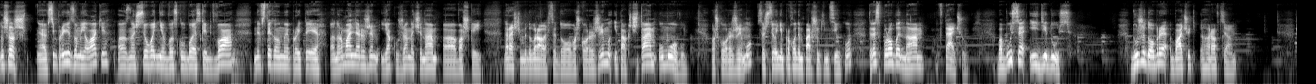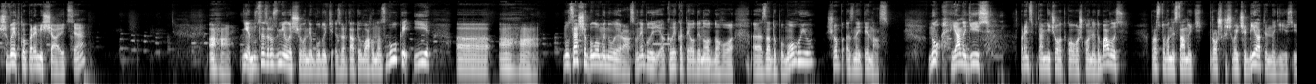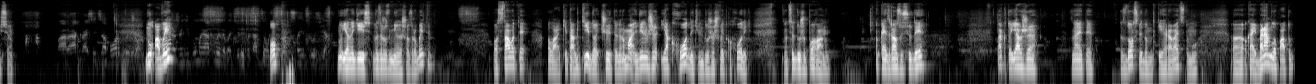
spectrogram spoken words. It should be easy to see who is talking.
Speaker 1: Ну що ж, е, всім привіт, з вами я Лакі. Е, Значить, сьогодні в Schoolboy Escape 2 не встигли ми пройти е, нормальний режим, як уже починаємо важкий. Нарешті ми добралися до важкого режиму. І так, читаємо умову важкого режиму. Все ж сьогодні проходимо першу кінцівку. Три спроби на втечу. Бабуся і дідусь. Дуже добре бачать гравця. Швидко переміщаються. Ага. Ні, ну це зрозуміло, що вони будуть звертати увагу на звуки і. Е, ага. Ну, це ще було минулий раз. Вони будуть е, кликати один одного е, за допомогою, щоб знайти нас. Ну, я надіюсь, в принципі, там нічого такого важкого не додавалось. Просто вони стануть трошки швидше бігати, надіюсь, і все. Ну, а ви? Оп. Ну, я надіюсь, ви зрозуміли, що зробити. Поставити лайк. І так, дідо, чуєте, нормально. Він вже як ходить, він дуже швидко ходить. Оце дуже погано. Окей, зразу сюди. Так, то я вже, знаєте, з досвідом такий гравець, тому. Е, окей, беремо лопату.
